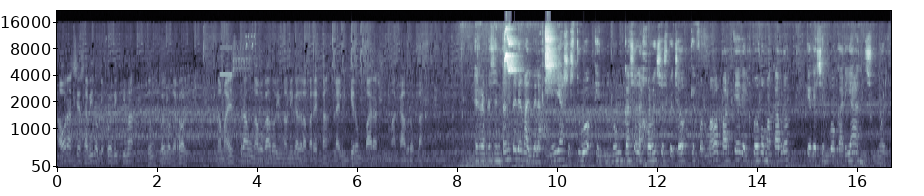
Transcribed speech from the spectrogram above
Ahora se ha sabido que fue víctima de un juego de rol. Una maestra, un abogado y una amiga de la pareja la eligieron para su macabro plan. El representante legal de la familia sostuvo que en ningún caso la joven sospechó que formaba parte del juego macabro que desembocaría en su muerte.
